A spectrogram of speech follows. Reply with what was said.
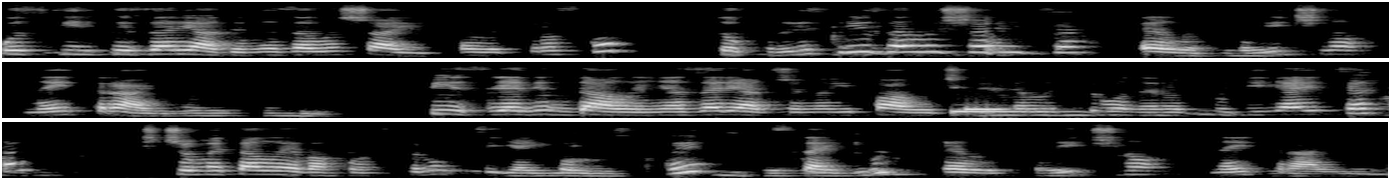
Оскільки заряди не залишають електроскоп, то пристрій залишається електрично нейтральним. Після віддалення зарядженої палички електрони розподіляються так, що металева конструкція і пелюстки стають електрично нейтральними.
